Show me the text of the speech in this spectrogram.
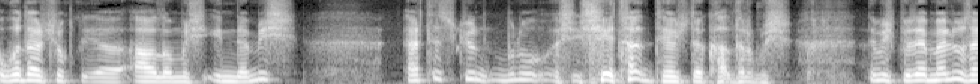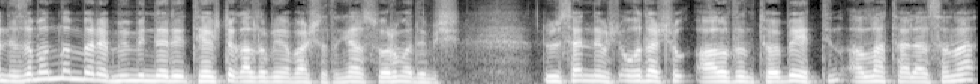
O kadar çok e, ağlamış, inlemiş. Ertesi gün bunu şeytan teheccüde kaldırmış. Demiş bir emelli sen ne zamandan beri müminleri teheccüde kaldırmaya başladın? Ya sorma demiş. Dün sen demiş o kadar çok ağladın, tövbe ettin. Allah Teala sana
